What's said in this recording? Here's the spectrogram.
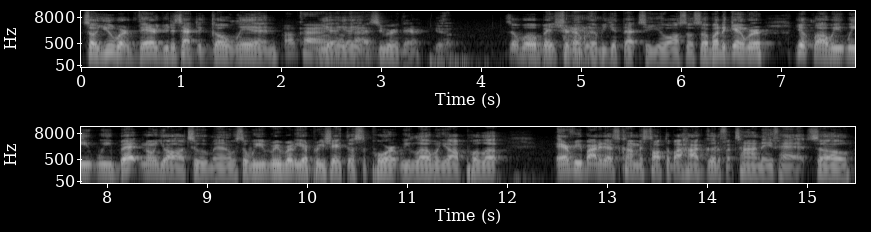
So you were there. You just had to go in. Okay, Yeah, yeah, yeah. So you were there. Yep. So we'll make sure that we'll be get that to you also. So, but again, we're Yuklaw, we we we betting on y'all too, man. So we, we really appreciate the support. We love when y'all pull up. Everybody that's come has talked about how good of a time they've had. So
